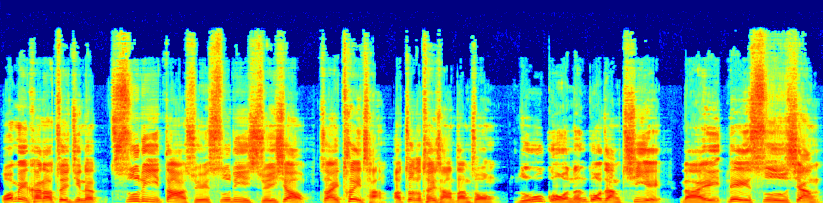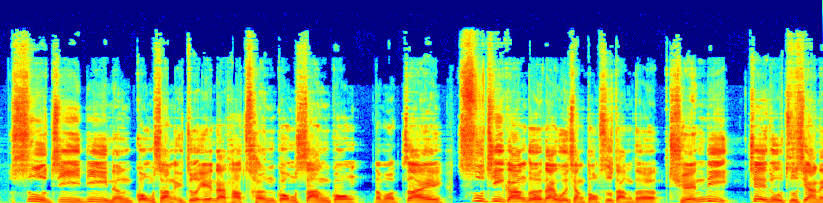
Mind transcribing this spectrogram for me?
我们也看到最近的私立大学、私立学校在退场，而这个退场当中，如果能够让企业来类似像世纪力能工商，也就是原来它成功三公，那么在世纪刚的赖文祥董事长的权力。介入之下呢，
